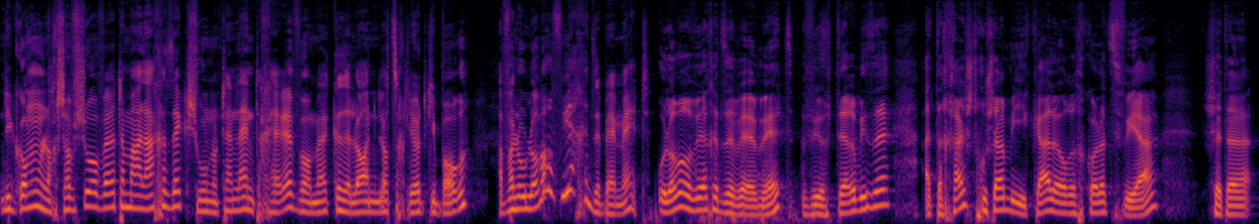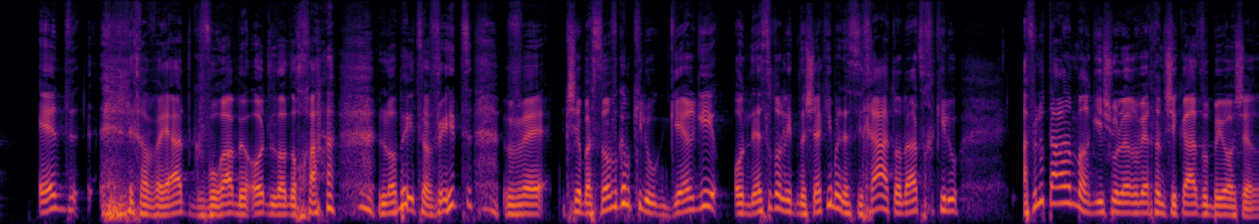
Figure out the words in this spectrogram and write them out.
לגרום לנו לחשוב שהוא עובר את המהלך הזה כשהוא נותן להם את החרב ואומר כזה לא, אני לא צריך להיות גיבור, אבל הוא לא מרוויח את זה באמת. הוא לא מרוויח את זה באמת, ויותר מזה, אתה חש תחושה מעיקה לאורך כל הצפייה, שאתה עד לחוויית גבורה מאוד לא נוחה, לא מיטבית, וכשבסוף גם כאילו גרגי אונס אותו להתנשק עם הנסיכה, אתה אומר לעצמך כאילו, אפילו טארן מרגיש שהוא לא הרוויח את הנשיקה הזו ביושר.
